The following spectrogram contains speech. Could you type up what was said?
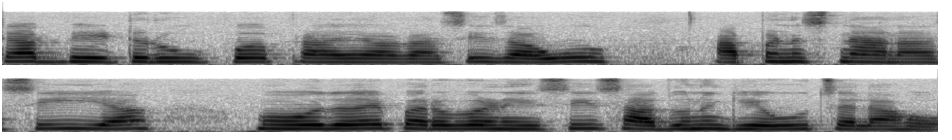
त्या भेटरूप प्रयागासी जाऊ आपण स्नानासी या महोदय पर्वणीसी साधून घेऊ चला हो.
